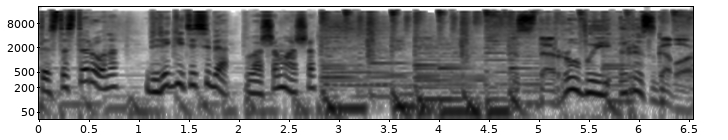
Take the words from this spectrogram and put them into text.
тестостерона. Берегите себя, ваша Маша. Здоровый разговор.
